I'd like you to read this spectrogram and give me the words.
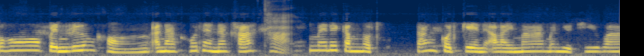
ก็เป็นเรื่องของอนาคตนะคะค่ะ ไม่ได้กำหนดตั้งกฎเกณฑ์อะไรมาก มันอยู่ที่ว่า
